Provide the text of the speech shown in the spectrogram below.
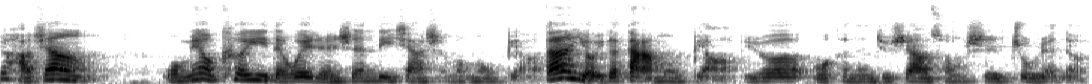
就好像我没有刻意的为人生立下什么目标。当然有一个大目标，比如说我可能就是要从事助人的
